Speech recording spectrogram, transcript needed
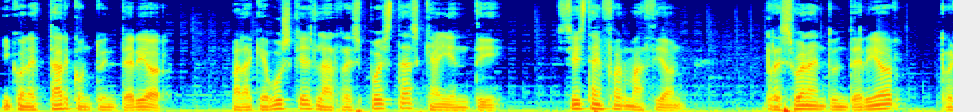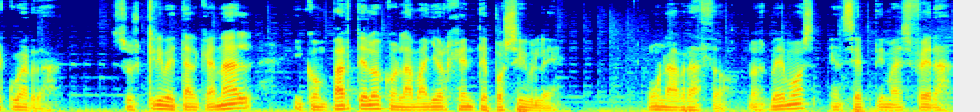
y conectar con tu interior, para que busques las respuestas que hay en ti. Si esta información resuena en tu interior, recuerda, suscríbete al canal y compártelo con la mayor gente posible. Un abrazo, nos vemos en séptima esfera.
